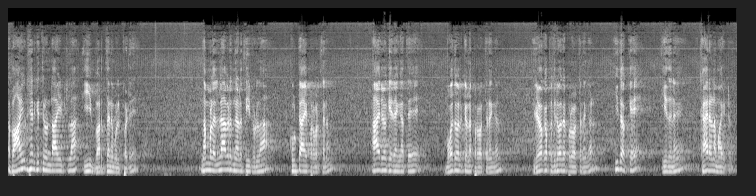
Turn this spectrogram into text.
അപ്പോൾ ആയുർദൈർഘ്യത്തിലുണ്ടായിട്ടുള്ള ഈ വർധന ഉൾപ്പെടെ നമ്മളെല്ലാവരും നടത്തിയിട്ടുള്ള കൂട്ടായ പ്രവർത്തനം ആരോഗ്യരംഗത്തെ ബോധവൽക്കരണ പ്രവർത്തനങ്ങൾ രോഗപ്രതിരോധ പ്രവർത്തനങ്ങൾ ഇതൊക്കെ ഇതിന് കാരണമായിട്ടുണ്ട്.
